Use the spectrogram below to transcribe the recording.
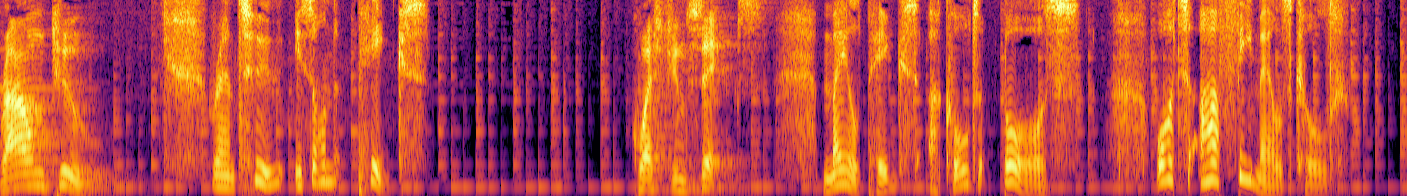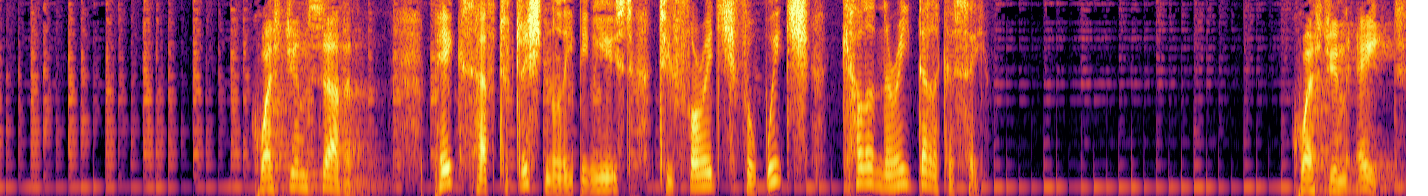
Round 2. Round two is on pigs. Question 6. Male pigs are called boars. What are females called? Question 7. Pigs have traditionally been used to forage for which culinary delicacy? Question 8.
